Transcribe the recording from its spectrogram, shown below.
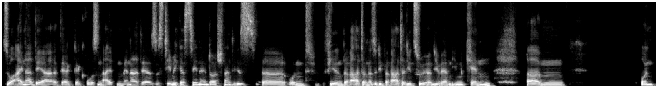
so einer der, der, der, großen alten Männer der Systemiker-Szene in Deutschland ist äh, und vielen Beratern, also die Berater, die zuhören, die werden ihn kennen. Ähm, und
